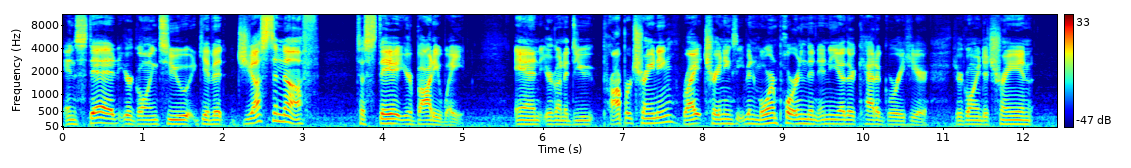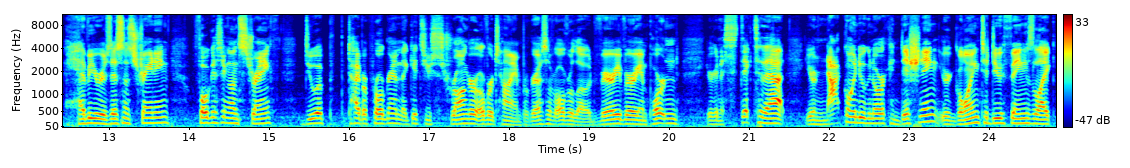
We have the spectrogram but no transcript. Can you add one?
Instead, you're going to give it just enough to stay at your body weight. And you're going to do proper training, right? Training is even more important than any other category here. You're going to train heavy resistance training, focusing on strength, do a type of program that gets you stronger over time, progressive overload. Very, very important. You're going to stick to that. You're not going to ignore conditioning. You're going to do things like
